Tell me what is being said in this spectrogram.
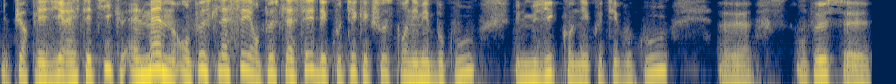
du pur plaisir esthétique. Elle-même, on peut se lasser, on peut se lasser d'écouter quelque chose qu'on aimait beaucoup, une musique qu'on écoutait beaucoup. on peut se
